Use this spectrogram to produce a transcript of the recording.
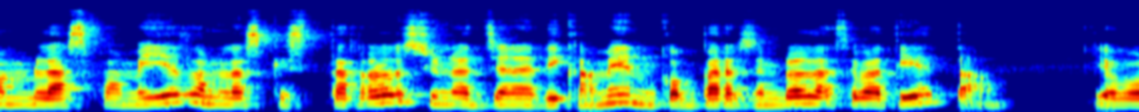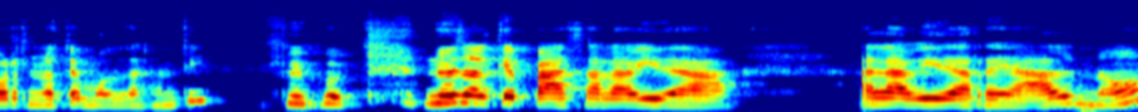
amb les femelles amb les que està relacionat genèticament, com per exemple la seva tieta. Llavors no té molt de sentit. No és el que passa a la vida, a la vida real, no?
